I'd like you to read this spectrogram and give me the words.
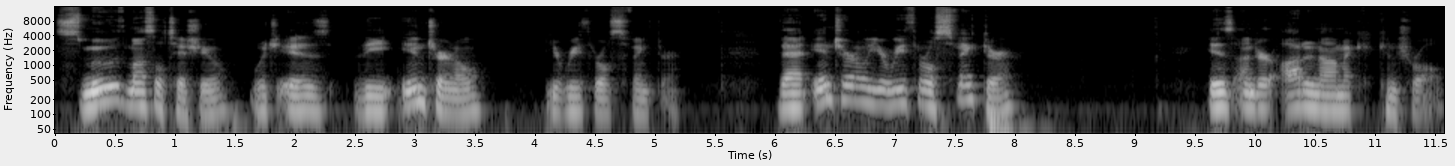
smooth muscle tissue, which is the internal urethral sphincter that internal urethral sphincter is under autonomic control.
